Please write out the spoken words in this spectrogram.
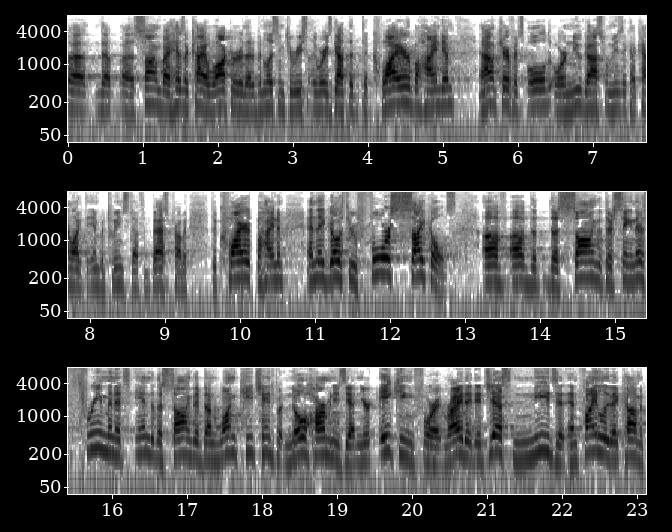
uh, uh, song by Hezekiah Walker that I've been listening to recently where he's got the, the choir behind him. And I don't care if it's old or new gospel music. I kind of like the in between stuff the best, probably. The choir's behind him, and they go through four cycles of, of the, the song that they're singing. They're three minutes into the song. They've done one key change, but no harmonies yet, and you're aching for it, right? It, it just needs it. And finally they come, and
